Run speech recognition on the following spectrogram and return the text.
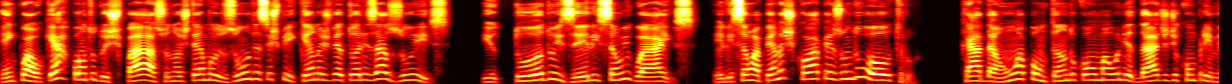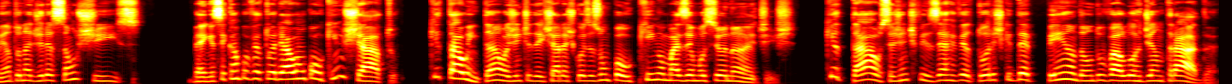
Em qualquer ponto do espaço, nós temos um desses pequenos vetores azuis, e todos eles são iguais. Eles são apenas cópias um do outro, cada um apontando com uma unidade de comprimento na direção x. Bem, esse campo vetorial é um pouquinho chato. Que tal, então, a gente deixar as coisas um pouquinho mais emocionantes? Que tal se a gente fizer vetores que dependam do valor de entrada?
